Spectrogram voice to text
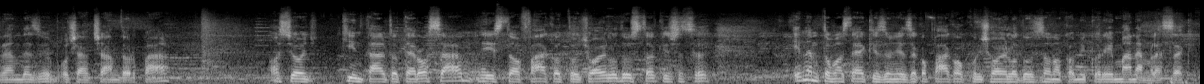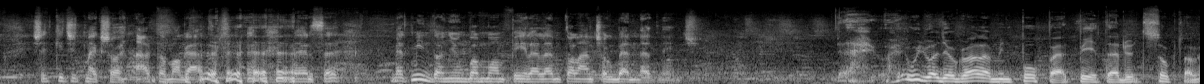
rendező, bocsánat, Sándor Pál, azt mondja, hogy kint állt a teraszán, nézte a fákat, hogy hajlodoztak, és azt mondja, én nem tudom azt elképzelni, hogy ezek a fák akkor is hajladozzanak, amikor én már nem leszek. És egy kicsit megsajnálta magát, persze, mert mindannyiunkban van félelem, talán csak benned nincs. Úgy vagyok vele, mint Popper Péter, őt szoktam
